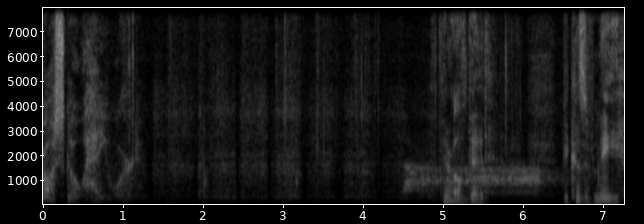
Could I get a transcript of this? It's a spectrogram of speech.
Roscoe Hayward. They're all dead. Because of me.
